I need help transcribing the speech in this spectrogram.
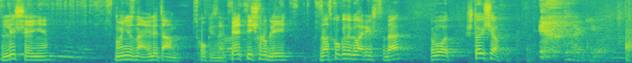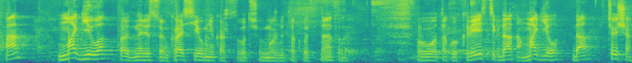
Лишение. Ну, не знаю, или там, сколько, не знаю, 5 тысяч рублей. За сколько договоришься, да? Вот. Что еще? А? Могила. Давайте нарисуем. Красиво, мне кажется. Вот еще, может быть, такой, да? там. Вот такой крестик, да, там, могила, да. Что еще?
